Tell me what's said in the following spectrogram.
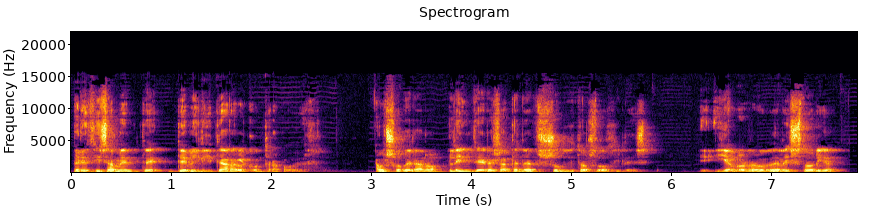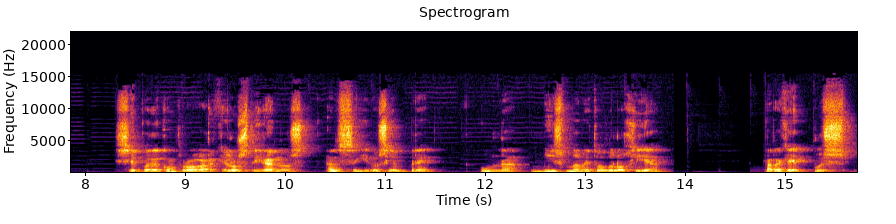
precisamente debilitar al contrapoder. Al soberano le interesa tener súbditos dóciles, y a lo largo de la historia se puede comprobar que los tiranos han seguido siempre una misma metodología. ¿Para qué? Pues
